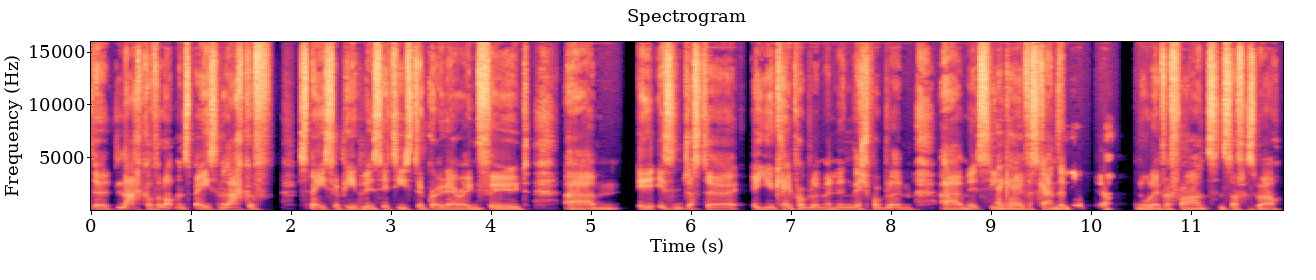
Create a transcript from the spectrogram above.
The lack of allotment space and lack of space for people in cities to grow their own food um, it isn't just a, a, UK problem, an English problem. Um, it's seen okay. all over Scandinavia and all over France and stuff as well.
